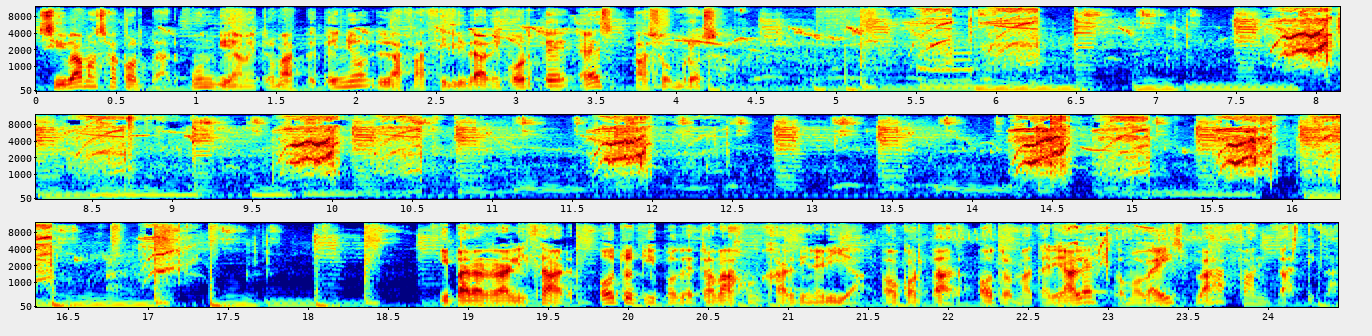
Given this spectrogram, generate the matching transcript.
Si vamos a cortar un diámetro más pequeño, la facilidad de corte es asombrosa. Y para realizar otro tipo de trabajo en jardinería o cortar otros materiales, como veis, va fantástica.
